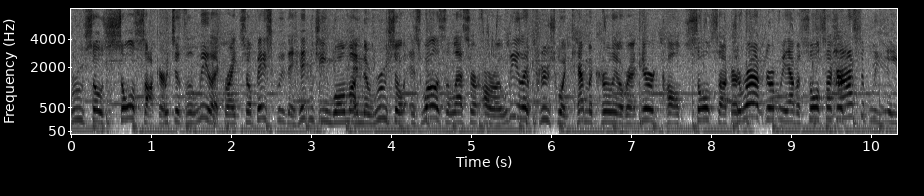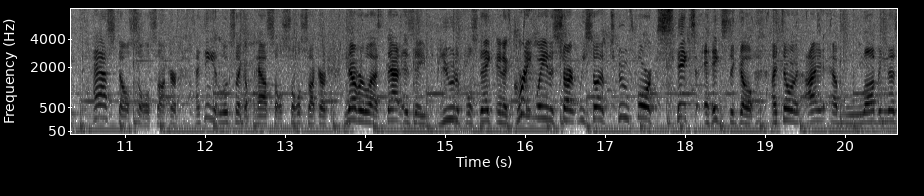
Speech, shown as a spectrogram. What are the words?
Russo soul sucker, which is the lilac, right? So basically the hidden gene Woma and the Russo, as well as the lesser, are allelic to produce what Kevin McCurley over at Nerd called soul sucker. So right after we have a soul sucker, possibly a pastel soul sucker. I think it looks like a pastel soul sucker. Nevertheless, that is a beautiful snake and a great way to start. We still have two, four, six eggs to go. I tell you, what, I am loving this.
